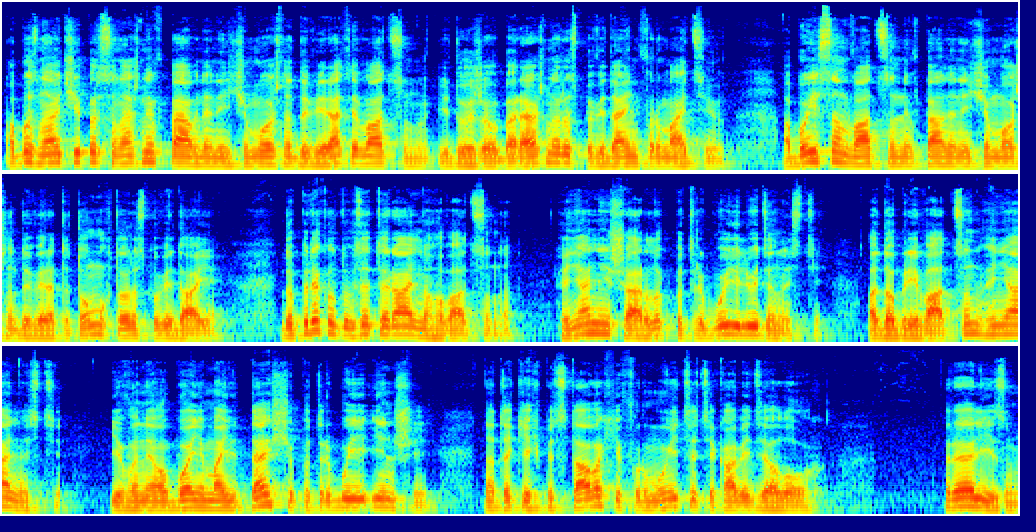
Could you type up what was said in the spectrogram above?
Або знаючий персонаж не впевнений, чи можна довіряти Ватсону і дуже обережно розповідає інформацію. Або і сам Ватсон не впевнений, чи можна довіряти тому, хто розповідає. До прикладу, взяти реального Ватсона. Геніальний Шерлок потребує людяності, а добрий Ватсон геніальності. І вони обоє мають те, що потребує інший. На таких підставах і формується цікавий діалог. Реалізм.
